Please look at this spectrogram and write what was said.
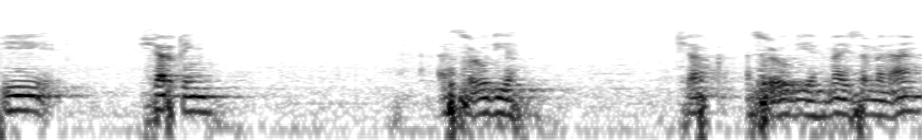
في شرق السعودية. شرق السعودية ما يسمى الآن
